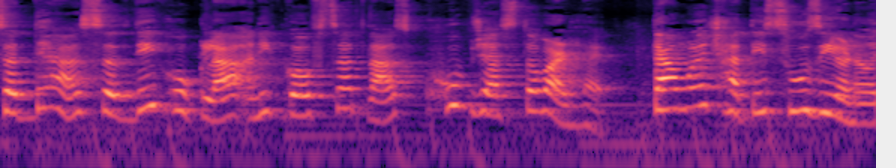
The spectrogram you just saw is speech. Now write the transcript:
सध्या सर्दी खोकला आणि कफचा त्रास खूप जास्त वाढलाय. त्यामुळे छातीत सूज येणं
